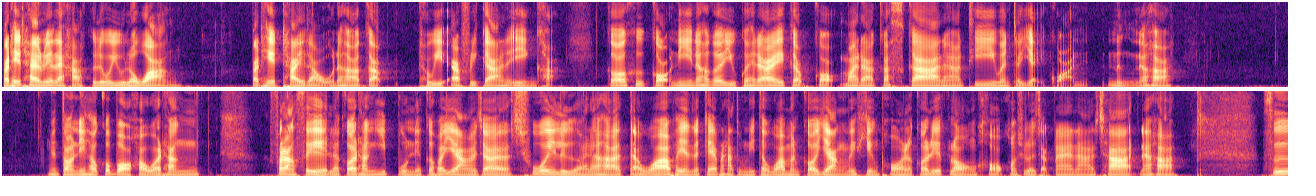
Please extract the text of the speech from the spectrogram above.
ประเทศไทยนี่แหละค่ะคือเรียกว่าอยู่ระหว่าง ประเทศไทยเรานะคะ กับทวีปแอฟริกานั่นเองค่ะ ก็คือเกาะนี้นะคะ ก็อยู่ใกล้ได้กับเกาะมาดากัสการนะ ที่มันจะใหญ่กว่าหนึ่งนะคะในตอนนี้เขาก็บอกเขาว่าทั้งฝรั่งเศสแล้วก็ทางญี่ปุ่นเนี่ยก็พยายามจะช่วยเหลือนะคะ แต่ว่าพยายามจะแก้ปัญหาตรงนี้แต่ว่ามันก็ยังไม่เพียงพอแล้วก็เรียกร้องขอความช่วยเหลือจากนานาชาตินะคะ ซึ่ง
